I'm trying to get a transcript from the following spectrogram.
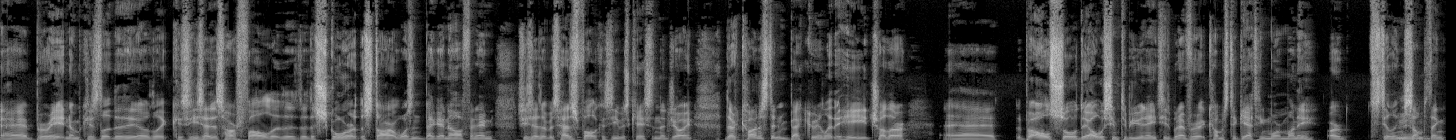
uh, berating him because like the know, like because he says it's her fault that the, the the score at the start wasn't big enough, and then she says it was his fault because he was casing the joint. They're constant bickering like they hate each other. Uh, but also they always seem to be united whenever it comes to getting more money or stealing something.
